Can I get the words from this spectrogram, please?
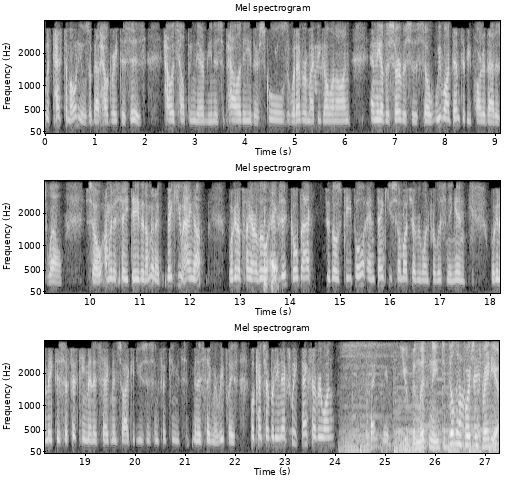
with testimonials about how great this is, how it's helping their municipality, their schools, whatever might be going on, and the other services. So we want them to be part of that as well. So I'm going to say, David, I'm going to make you hang up. We're going to play our little exit, go back to those people, and thank you so much, everyone, for listening in. We're going to make this a 15-minute segment, so I could use this in 15-minute segment replays. We'll catch everybody next week. Thanks, everyone. Thank you. You've been listening to Building Fortunes Radio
